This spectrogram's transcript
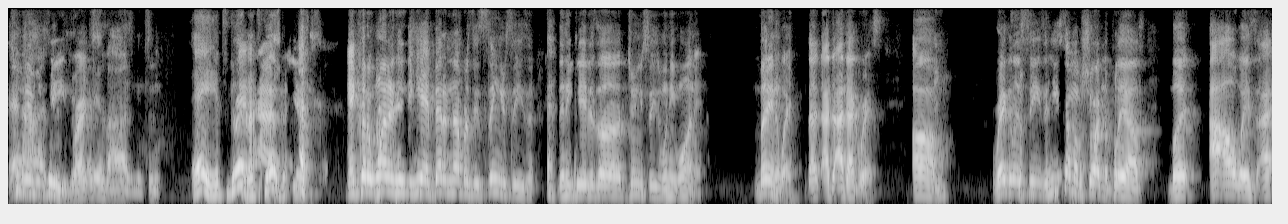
And two MVPs, right? And he has a Heisman too. Hey, it's good. And it's good. Yeah. And could have won it. He had better numbers his senior season than he did his uh junior season when he won it. But anyway, that, I, I digress. Um, regular season, he's come up short in the playoffs, but I always I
